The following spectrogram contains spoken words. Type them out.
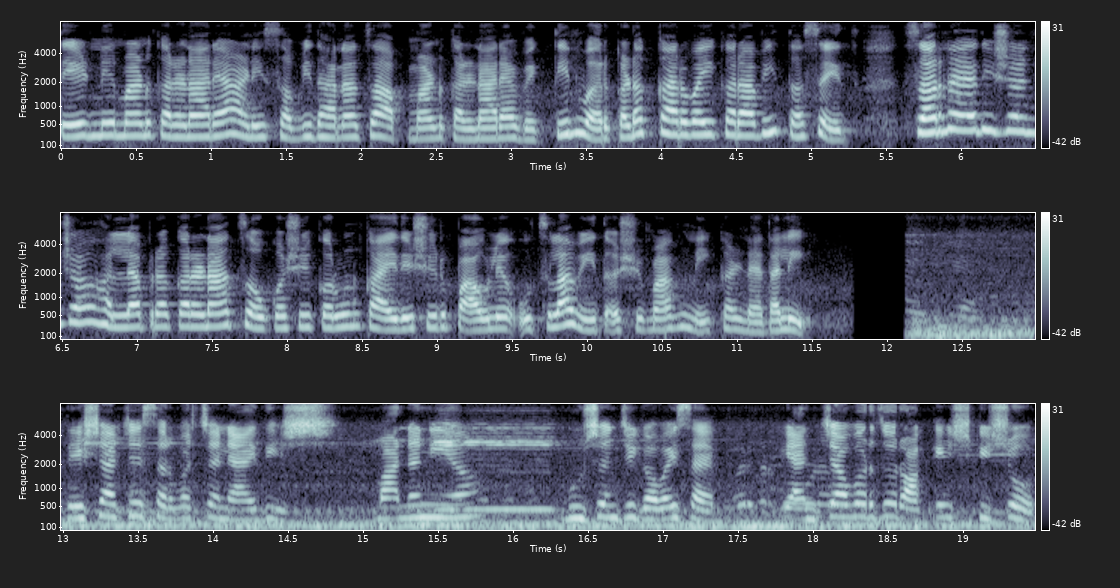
तेढ निर्माण करणाऱ्या आणि संविधानाचा अपमान करणाऱ्या व्यक्तींवर कडक कारवाई करावी तसेच सरन्यायाधीशांच्या हल्ल्याप्रकरणात चौकशी करून कायदेशीर पावले उचलावीत अशी मागणी करण्यात आली. देशाचे सर्वोच्च न्यायाधीश माननीय भूषणजी गवई साहेब यांच्यावर जो राकेश किशोर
